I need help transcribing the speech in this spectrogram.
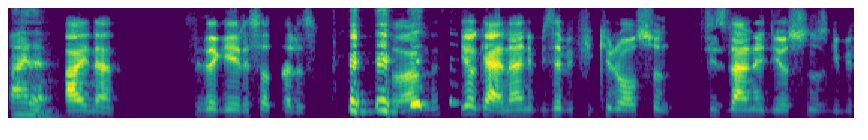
aynen. aynen size geri satarız. falan. Yok yani hani bize bir fikir olsun. Sizler ne diyorsunuz gibi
